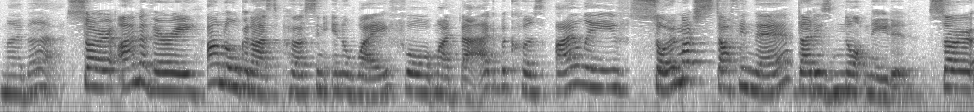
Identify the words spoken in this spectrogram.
my bag. So I'm a very unorganized person in a way for my bag because I leave so much stuff in there that is not needed. So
